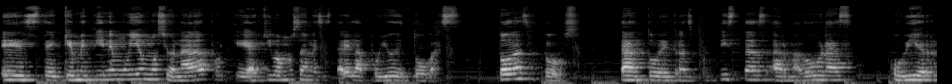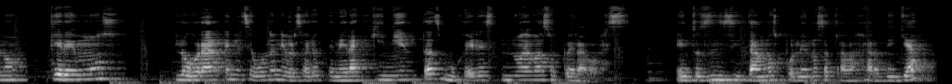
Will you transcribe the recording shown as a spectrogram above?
este, que me tiene muy emocionada porque aquí vamos a necesitar el apoyo de todas, todas y todos, tanto de transportistas, armadoras, gobierno. Queremos lograr en el segundo aniversario tener a 500 mujeres nuevas operadoras. Entonces necesitamos ponernos a trabajar de ya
